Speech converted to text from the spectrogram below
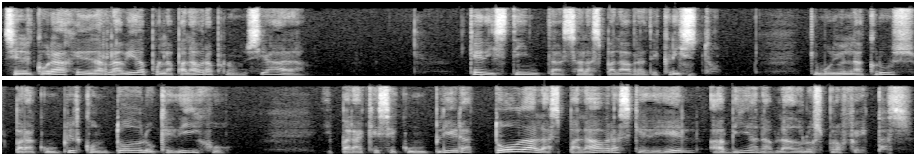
sin el coraje de dar la vida por la palabra pronunciada. Qué distintas a las palabras de Cristo, que murió en la cruz para cumplir con todo lo que dijo y para que se cumpliera todas las palabras que de él habían hablado los profetas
